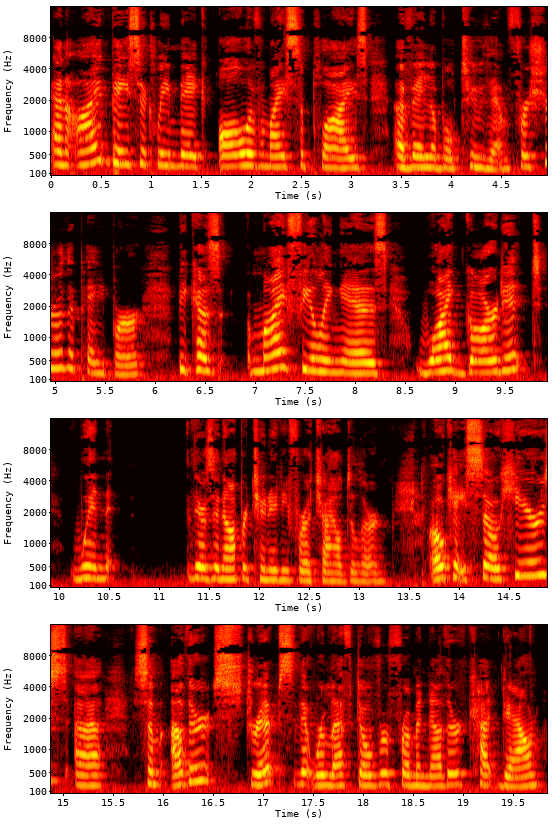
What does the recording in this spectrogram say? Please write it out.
And I basically make all of my supplies available to them. For sure the paper, because my feeling is why guard it when there's an opportunity for a child to learn. Okay, so here's uh, some other strips that were left over from another cut down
